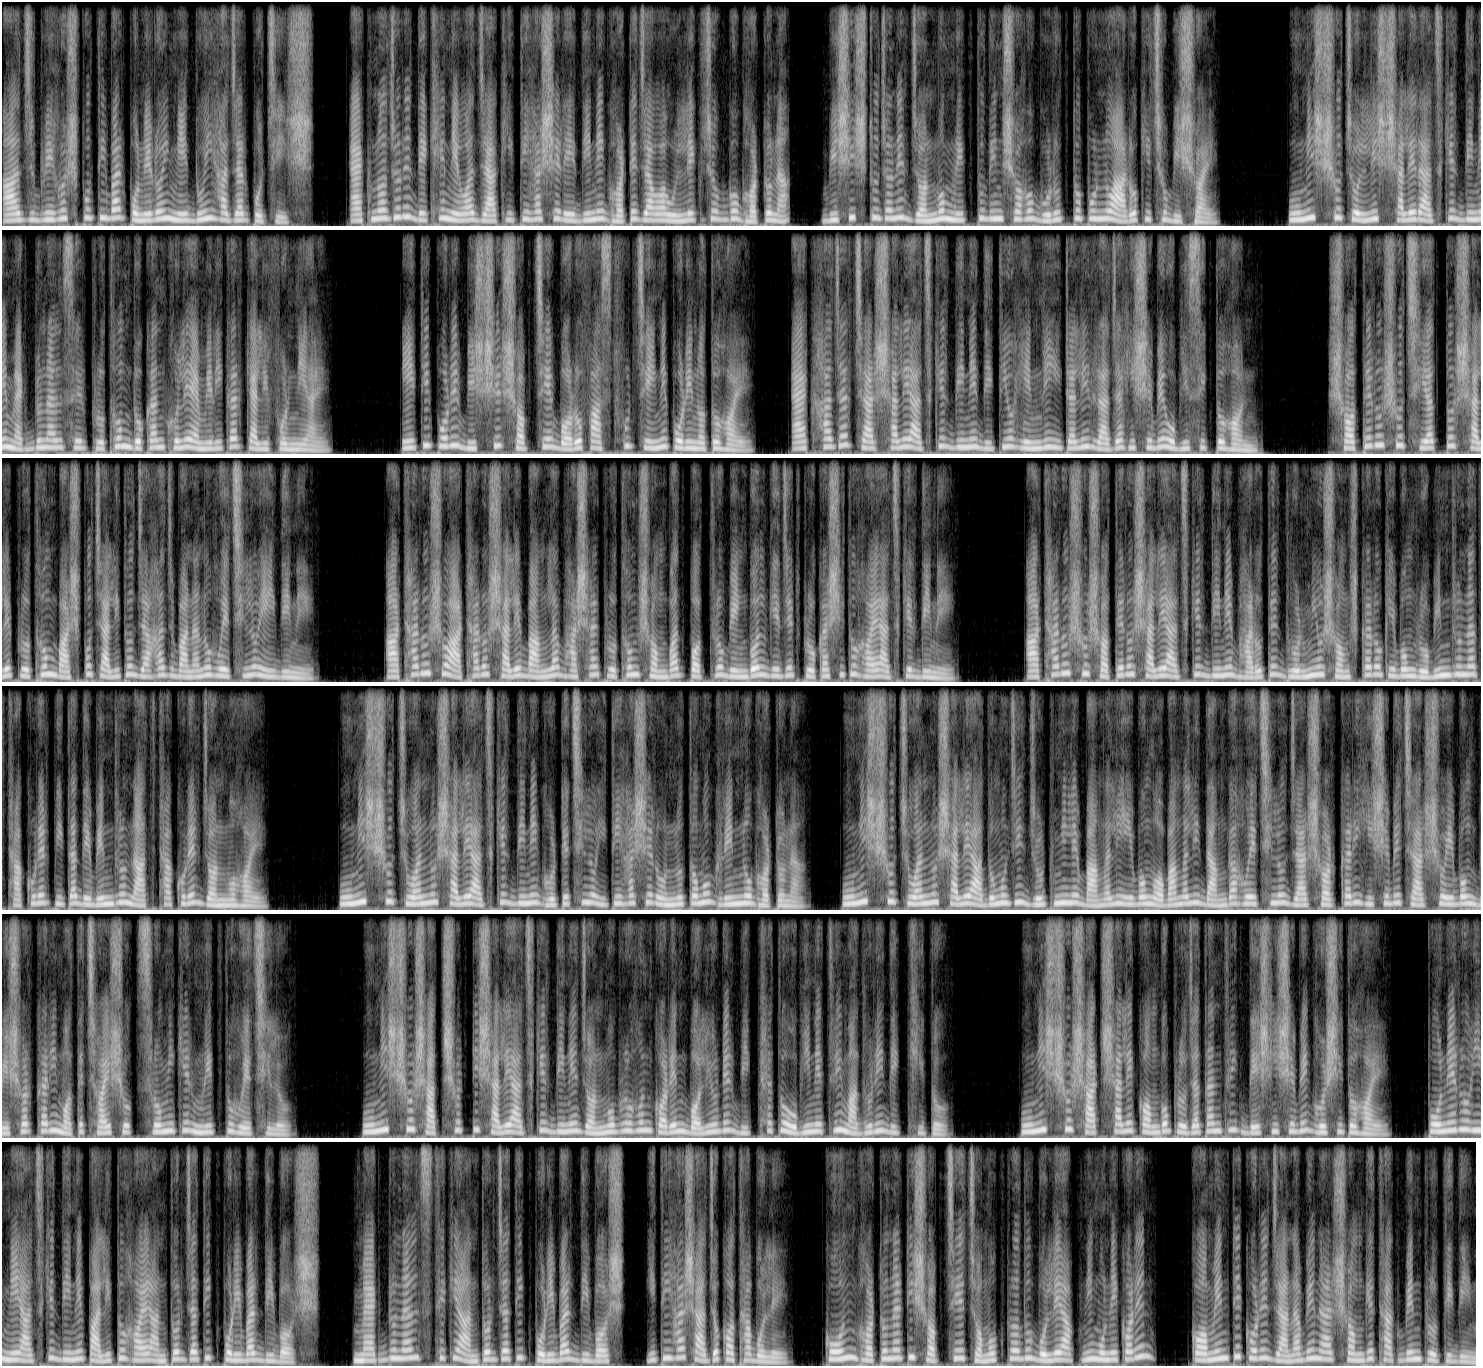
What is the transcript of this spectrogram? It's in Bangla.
আজ বৃহস্পতিবার পনেরোই মে দুই হাজার পঁচিশ। একনজরে দেখে নেওয়া যাক ইতিহাসের এ দিনে ঘটে যাওয়া উল্লেখযোগ্য ঘটনা, বিশিষ্টজনের জন্ম মৃত্যুদিন সহ গুরুত্বপূর্ণ আরও কিছু বিষয়। উনিশশো সালের আজকের দিনে ম্যাকডোনাল্ডসের প্রথম দোকান খোলে আমেরিকার ক্যালিফোর্নিয়ায়। এটি পরে বিশ্বের সবচেয়ে বড় ফাস্টফুড চেইনে পরিণত হয়। এক হাজার চার সালে আজকের দিনে দ্বিতীয় হেনরি ইটালির রাজা হিসেবে অভিষিক্ত হন। সতেরোশো ছিয়াত্তর সালে প্রথম বাষ্পচালিত জাহাজ বানানো হয়েছিল এই দিনে। আঠারোশো আঠারো সালে বাংলা ভাষায় প্রথম সংবাদপত্র বেঙ্গল গেজেট প্রকাশিত হয় আজকের দিনে। আঠারোশো সতেরো সালে আজকের দিনে ভারতের ধর্মীয় সংস্কারক এবং রবীন্দ্রনাথ ঠাকুরের পিতা দেবেন্দ্রনাথ ঠাকুরের জন্ম হয়। উনিশশো চুয়ান্ন সালে আজকের দিনে ঘটেছিল ইতিহাসের অন্যতম ঘৃণ্য ঘটনা। উনিশশো চুয়ান্ন সালে আদমজি জুট মিলে বাঙালি এবং অবাঙালি দাঙ্গা হয়েছিল, যার সরকারি হিসেবে চারশো এবং বেসরকারি মতে ছয়শো শ্রমিকের মৃত্যু হয়েছিল। উনিশশো সাতষট্টি সালে আজকের দিনে জন্মগ্রহণ করেন বলিউডের বিখ্যাত অভিনেত্রী মাধুরী দীক্ষিত। উনিশশো ষাট সালে কঙ্গো প্রজাতান্ত্রিক দেশ হিসেবে ঘোষিত হয়। পনেরোই মে আজকের দিনে পালিত হয় আন্তর্জাতিক পরিবার দিবস। ম্যাকডোনাল্ডস থেকে আন্তর্জাতিক পরিবার দিবস, ইতিহাস আজও কথা বলে। কোন ঘটনাটি সবচেয়ে চমকপ্রদ বলে আপনি মনে করেন? কমেন্টে করে জানাবেন আর সঙ্গে থাকবেন প্রতিদিন।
